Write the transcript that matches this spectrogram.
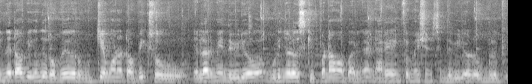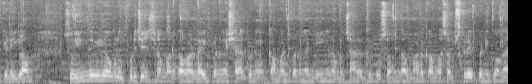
இந்த டாபிக் வந்து ரொம்பவே ஒரு முக்கியமான டாபிக் ஸோ எல்லாருமே இந்த வீடியோவை முடிஞ்ச அளவு ஸ்கிப் பண்ணாமல் பாருங்கள் நிறைய இன்ஃபர்மேஷன்ஸ் இந்த வீடியோவில் உங்களுக்கு கிடைக்கலாம். ஸோ இந்த வீடியோ உங்களுக்கு பிடிச்சிருந்துச்சுன்னா மறக்காமல் லைக் பண்ணுங்கள் ஷேர் பண்ணுங்கள் கமெண்ட் பண்ணுங்கள் நீங்கள் நம்ம சேனலுக்கு புதுசாக வந்தால் மறக்காமல் சப்ஸ்கிரைப் பண்ணிக்கோங்க.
